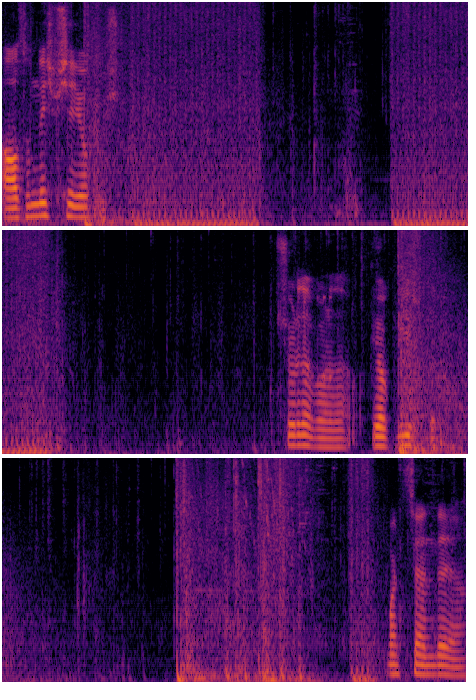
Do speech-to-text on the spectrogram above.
Altımda hiçbir şey yokmuş. Şurada bu arada. Yok bir üstte. Maç sende ya.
